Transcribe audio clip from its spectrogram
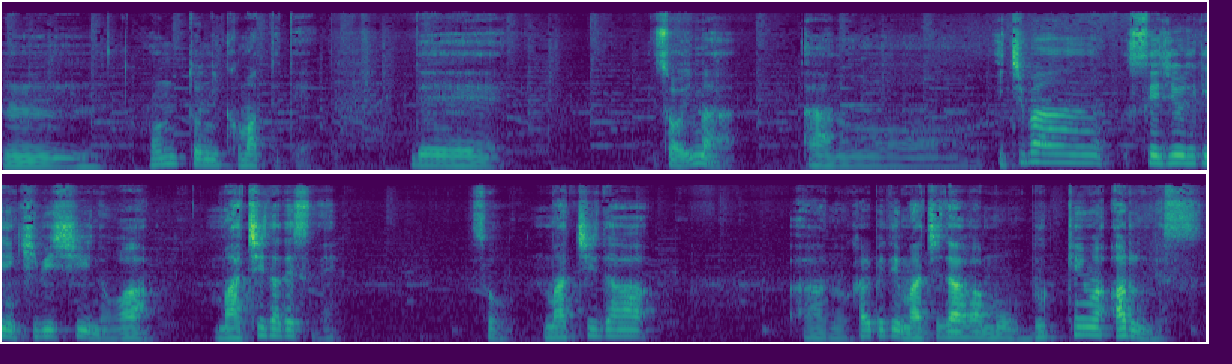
うん本当に困ってて。でそう今あのー一番スケジュール的に厳しいのは町田ですね。そう。町田あのカルペディ町田がもう物件はあるんです。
